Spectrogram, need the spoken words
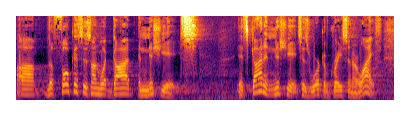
um, the focus is on what God initiates. It's God initiates His work of grace in our life.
